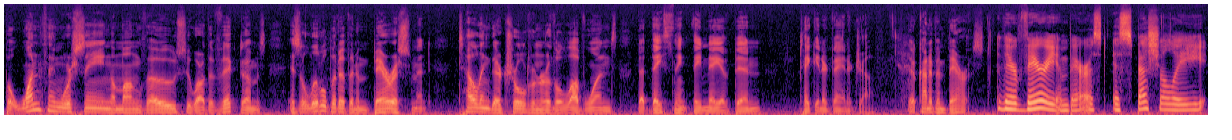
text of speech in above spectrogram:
But one thing we're seeing among those who are the victims is a little bit of an embarrassment telling their children or the loved ones that they think they may have been taken advantage of. They're kind of embarrassed. They're very embarrassed, especially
